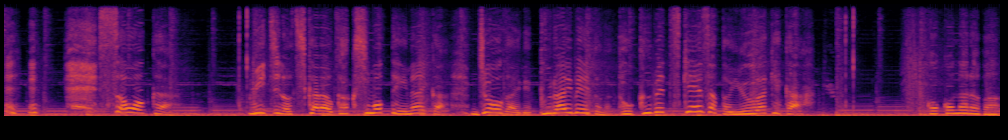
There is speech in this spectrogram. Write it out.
そうか。未知の力を隠し持っていないか場外でプライベートな特別検査というわけか。ここならば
